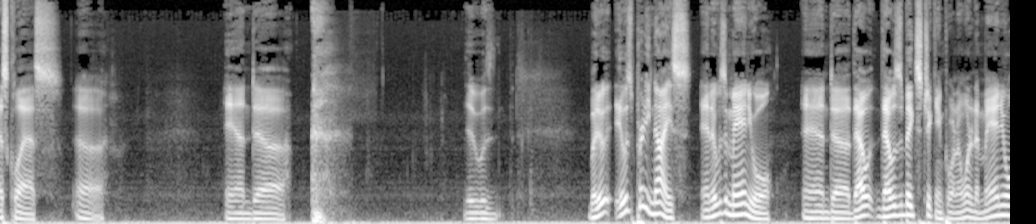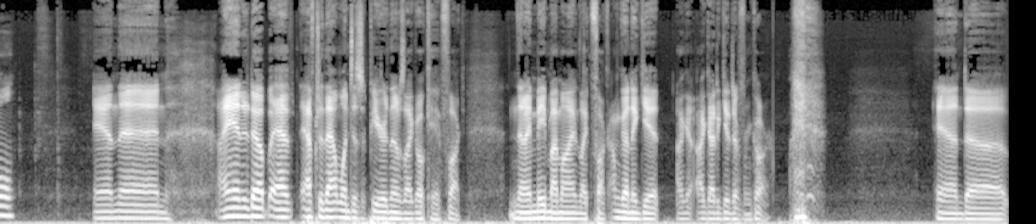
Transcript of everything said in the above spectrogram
S class, uh, and uh, it was, but it it was pretty nice, and it was a manual, and uh, that that was a big sticking point. I wanted a manual, and then I ended up af- after that one disappeared. And I was like, okay, fuck. And then I made my mind like, fuck, I'm gonna get, I got, I got to get a different car. and uh,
